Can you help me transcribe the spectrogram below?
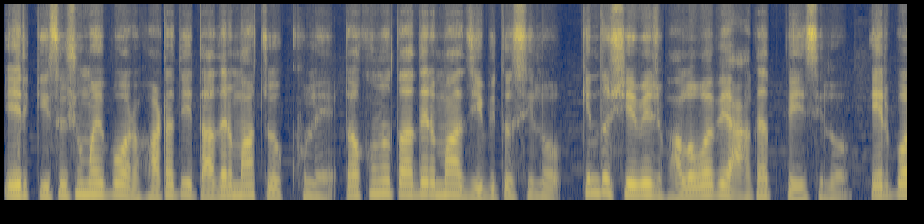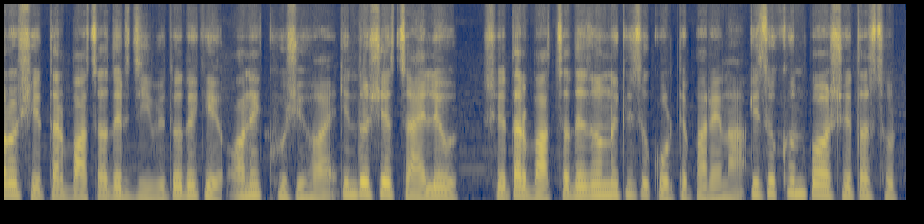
এর কিছু সময় পর হঠাৎই তাদের মা চোখ খুলে। তখনও তাদের মা জীবিত ছিল, কিন্তু সে বেশ ভালোভাবে আঘাত পেয়েছিল। এরপরও সে তার বাচ্চাদের জীবিত দেখে অনেক খুশি হয়, কিন্তু সে চাইলেও সে তার বাচ্চাদের জন্য কিছু করতে পারে না। কিছুক্ষণ পর সে তার ছোট্ট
